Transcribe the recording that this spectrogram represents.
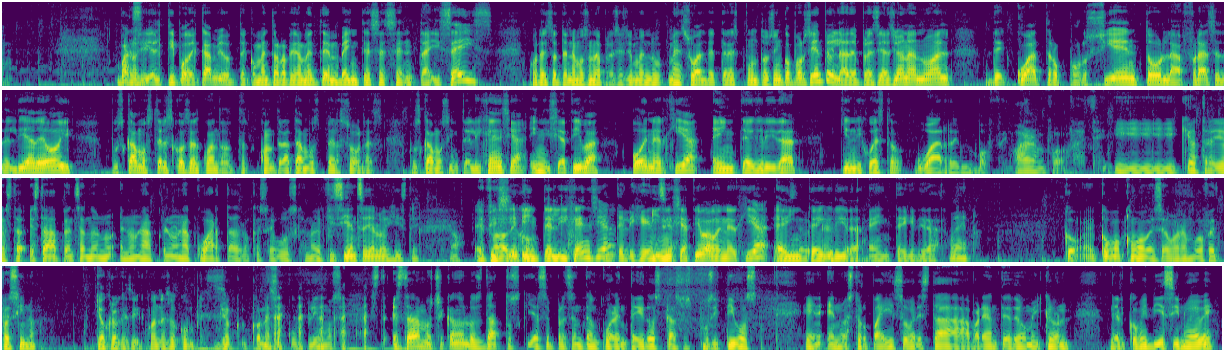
Bueno, Así. y el tipo de cambio, te comento rápidamente, en 2066. Con esto tenemos una apreciación mensual de 3.5% y la depreciación anual de 4%. La frase del día de hoy, buscamos tres cosas cuando tr- contratamos personas. Buscamos inteligencia, iniciativa o energía e integridad. ¿Quién dijo esto? Warren Buffett. Warren Buffett. ¿Y qué otra? Yo esta- estaba pensando en, un- en una, en una cuarta de lo que se busca, ¿no? ¿Eficiencia ya lo dijiste? No. ¿No Efici- lo inteligencia, Inteligencia. iniciativa o energía e integridad. E integridad. Bueno. ¿Cómo, cómo, cómo ves a Warren Buffett? Pues sí, ¿no? Yo creo que sí, con eso cumples. Yo con eso cumplimos. Est- Estábamos checando los datos que ya se presentan 42 casos positivos en, en nuestro país sobre esta variante de Omicron del COVID-19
